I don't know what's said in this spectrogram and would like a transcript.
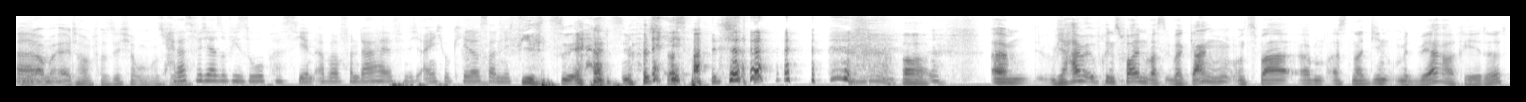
Ja, Ähm, aber Eltern und Versicherung und ja, so. das wird ja sowieso passieren, aber von daher finde ich eigentlich okay, dass er nicht. viel zu ernst über das Einstein. oh. ähm, wir haben übrigens vorhin was übergangen, und zwar, ähm, als Nadine mit Vera redet.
